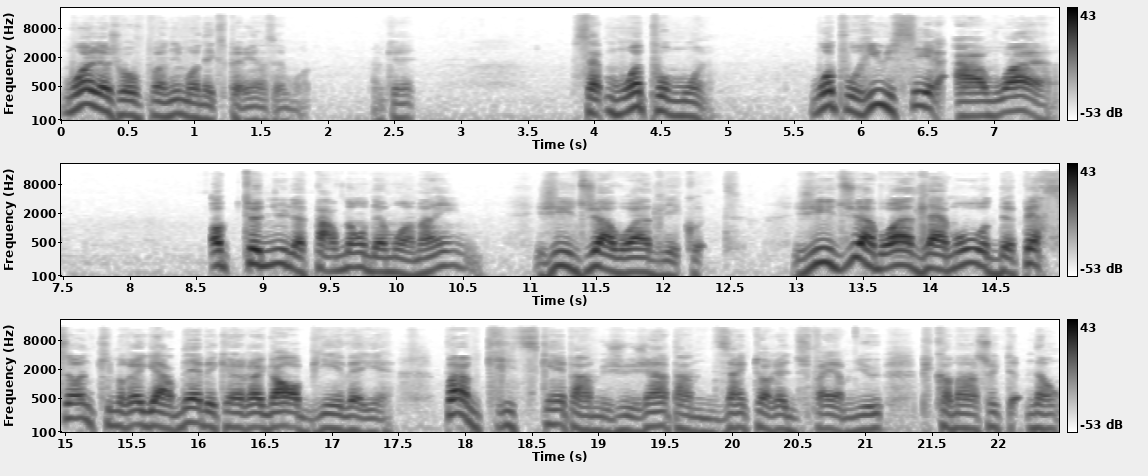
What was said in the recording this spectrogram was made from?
moi, là, je vais vous prendre mon expérience à moi. OK? moi pour moi. Moi, pour réussir à avoir obtenu le pardon de moi-même, j'ai dû avoir de l'écoute. J'ai dû avoir de l'amour de personnes qui me regardaient avec un regard bienveillant. Pas en me critiquant, pas en me jugeant, pas en me disant que tu aurais dû faire mieux, puis comment ça Non.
